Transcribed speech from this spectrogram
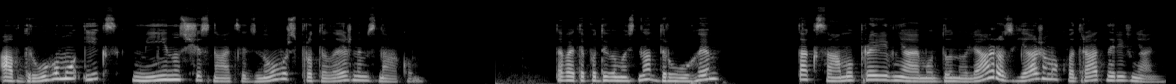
а в другому х мінус 16, знову ж з протилежним знаком. Давайте подивимось на друге. Так само прирівняємо до нуля, розв'яжемо квадратне рівняння.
